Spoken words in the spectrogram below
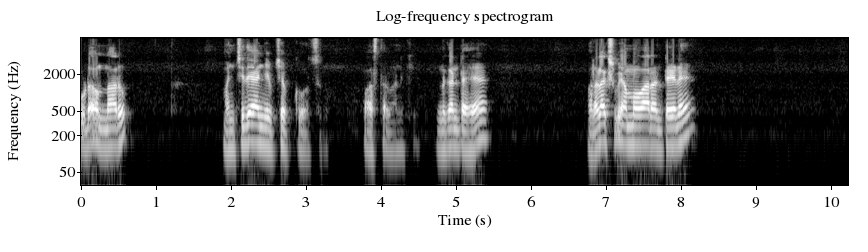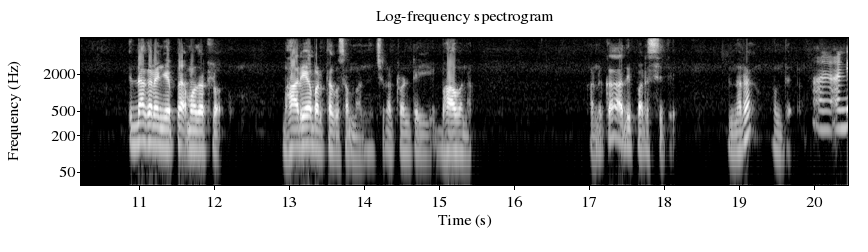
కూడా ఉన్నారు. మంచిదే అని చెప్పి చెప్పుకోవచ్చు వాస్తవానికి. ఎందుకంటే వరలక్ష్మి అమ్మవారు అంటేనే ఇందాక నేను చెప్పా మొదట్లో భార్యాభర్తకు సంబంధించినటువంటి భావన. కనుక అది పరిస్థితి. విన్నారా? అంతే. అండ్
